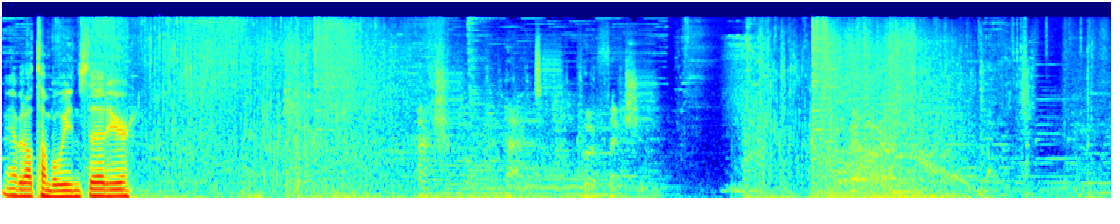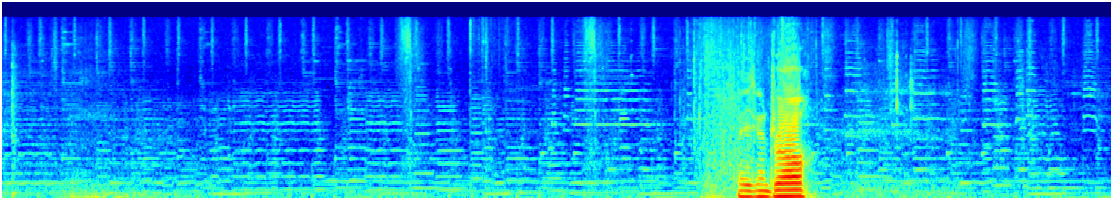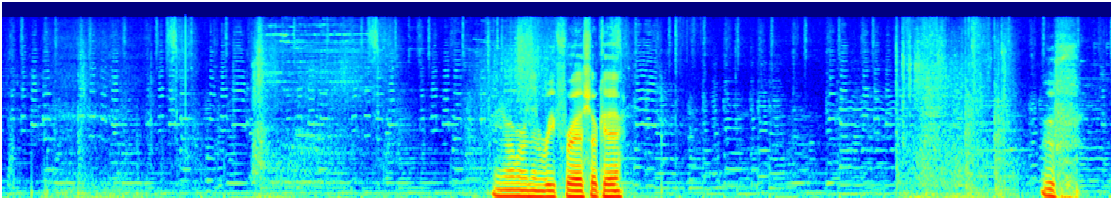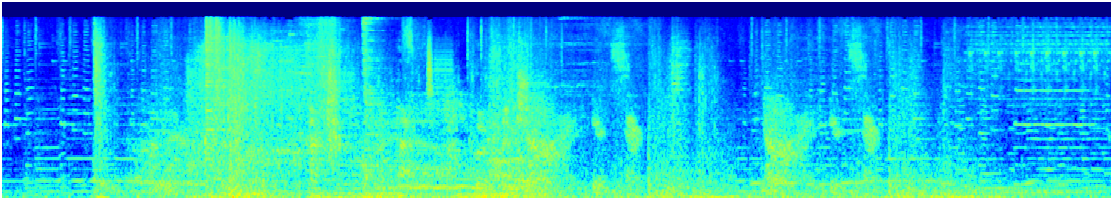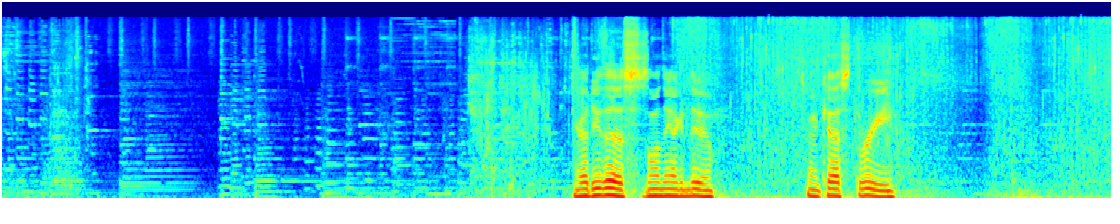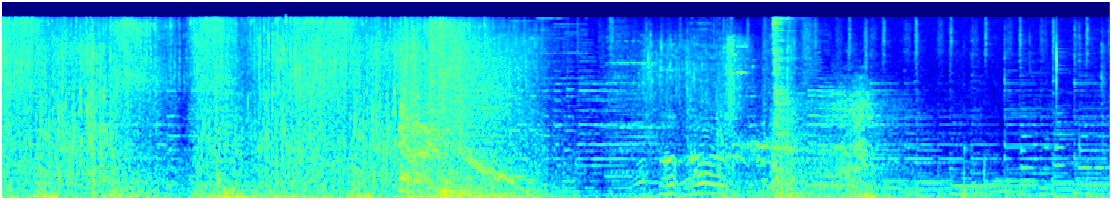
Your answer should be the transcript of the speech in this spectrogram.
Yeah, but I'll tumbleweed instead here. Okay. Oof. I gotta do this. It's the only thing I can do. It's gonna cast three.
